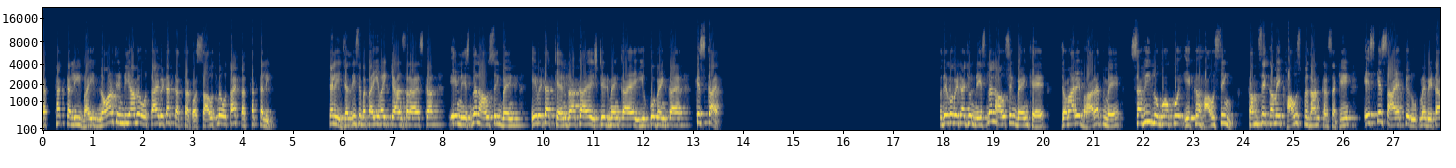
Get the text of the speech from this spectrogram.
कथक कली। भाई, नॉर्थ इंडिया में होता है बेटा कथक और साउथ में होता है कथक कली। चलिए, जल्दी से बताइए भाई, क्या आंसर आया इसका? ये नेशनल हाउसिंग बैंक ये बेटा कैनरा का है, स्टेट बैंक का है, यूको बैंक का है, किसका है? तो देखो बेटा, जो नेशनल हाउसिंग बैंक है, जो हमारे भारत में सभी लोगों को एक हाउसिंग कम से कम एक हाउस प्रदान कर सके। इसके सहायक के रूप में बेटा,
